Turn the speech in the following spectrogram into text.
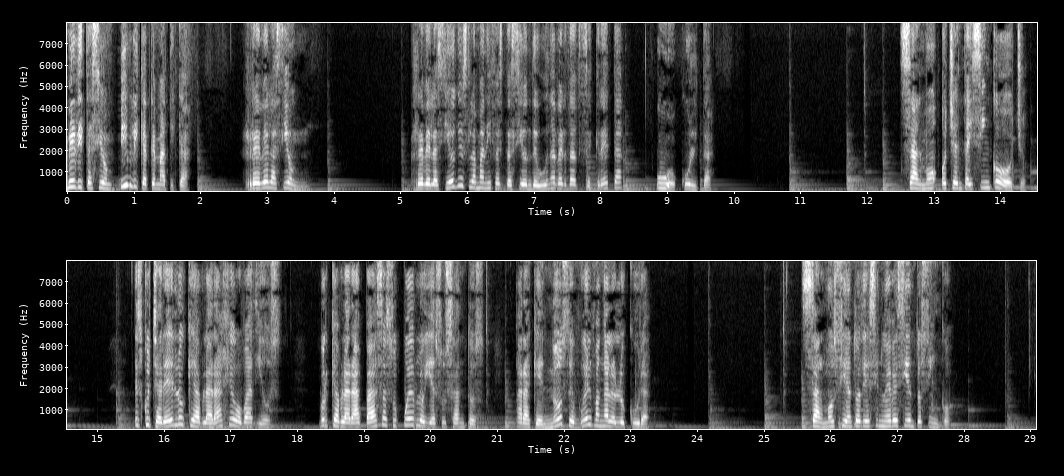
Meditación bíblica temática. Revelación. Revelación es la manifestación de una verdad secreta u oculta. Salmo 85.8. Escucharé lo que hablará Jehová Dios, porque hablará paz a su pueblo y a sus santos, para que no se vuelvan a la locura. Salmo 119.105.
